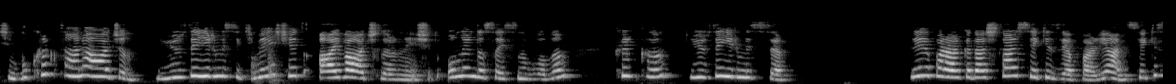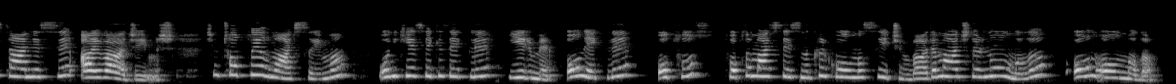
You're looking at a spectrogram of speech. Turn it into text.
Şimdi bu 40 tane ağacın %20'si kime eşit? Ayva ağaçlarına eşit. Onların da sayısını bulalım. 40'ın %20'si. Ne yapar arkadaşlar? 8 yapar. Yani 8 tanesi ayva ağacıymış. Şimdi toplayalım ağaç sayımı. 12'ye 8 ekle 20. 10 ekle 30. Toplam ağaç sayısının 40 olması için badem ağaçları ne olmalı? 10 olmalı.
